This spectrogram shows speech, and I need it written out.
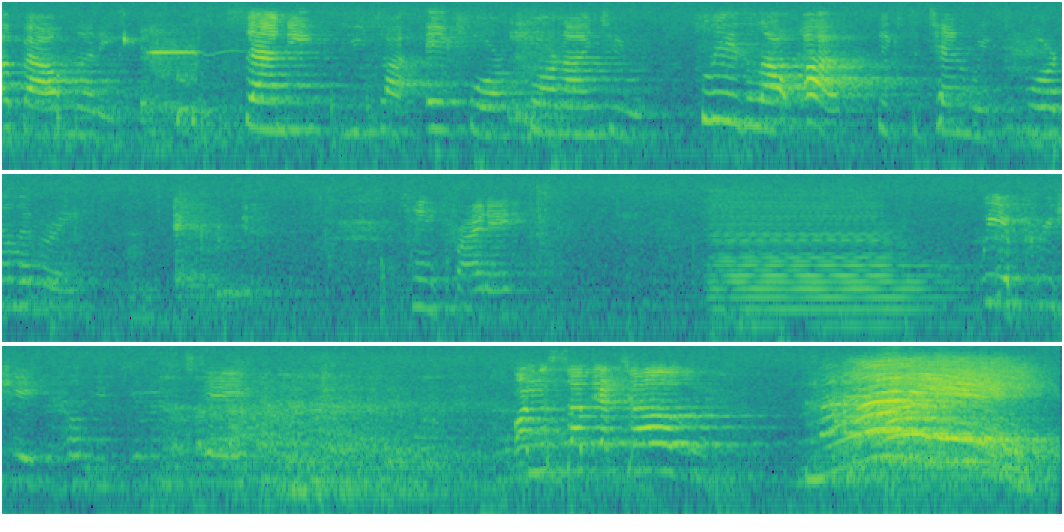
about money. Sandy, Utah 84492. Please allow us six to ten weeks for delivery. King Friday. We appreciate the help you've given us today. On the subject of Money!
